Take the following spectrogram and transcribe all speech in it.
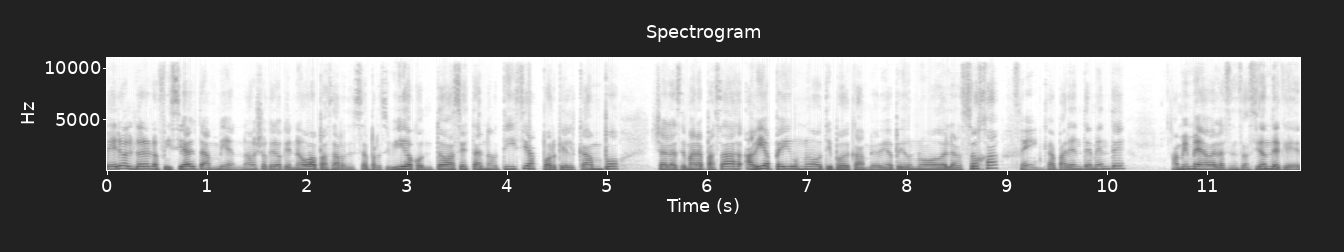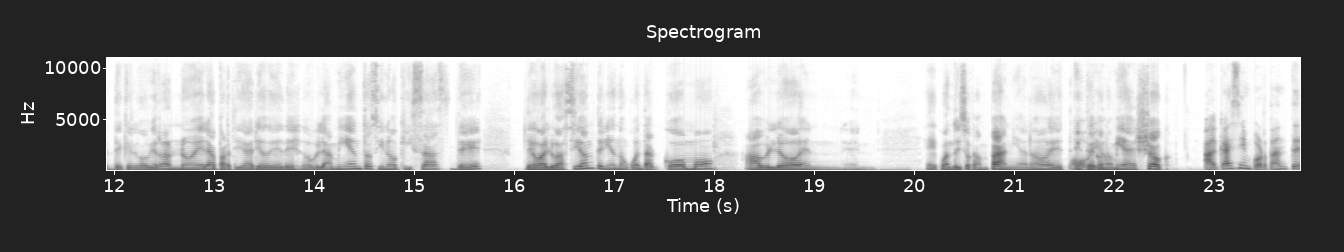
Pero el dólar oficial también, ¿no? Yo creo que no va a pasar desapercibido con todas estas noticias porque el campo ya la semana pasada había pedido un nuevo tipo de cambio, había pedido un nuevo dólar soja, que aparentemente a mí me daba la sensación de que, de que el gobierno no era partidario de desdoblamiento, sino quizás de, de evaluación, teniendo en cuenta cómo habló en, eh, cuando hizo campaña, ¿no? Esta economía de shock. Acá es importante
